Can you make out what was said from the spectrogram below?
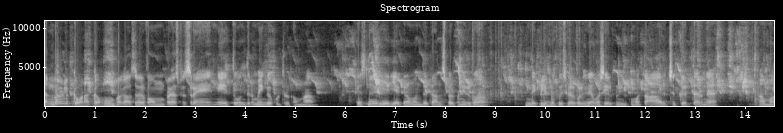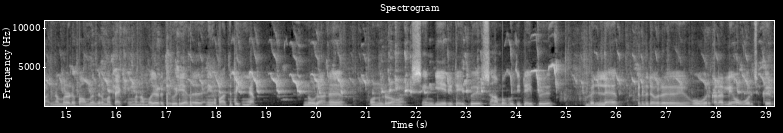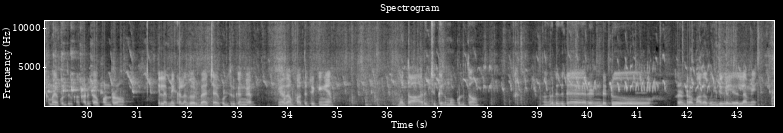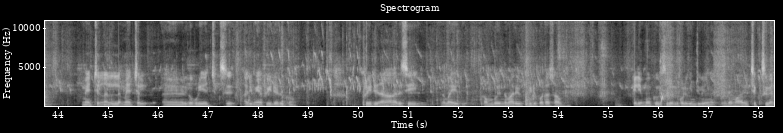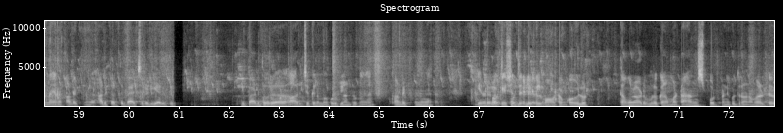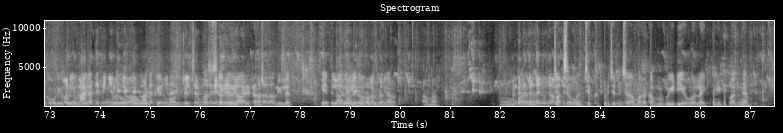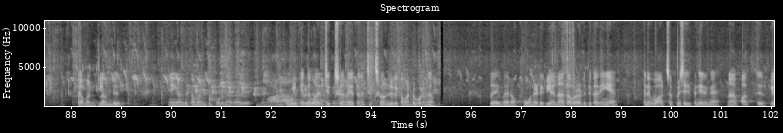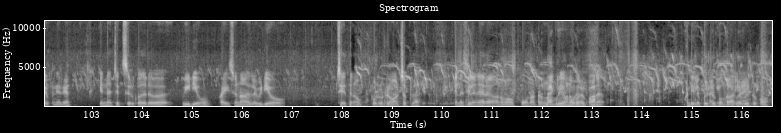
நண்பர்களுக்கு வணக்கம். பிரகாஷ் ஃபார்ம் பிரகாஷ் பேசுகிறேன் நேற்று வந்து நம்ம எங்கே கொடுத்துருக்கோம்னா கிருஷ்ணகிரி ஏரியாவுக்கு நம்ம வந்து டிரான்ஸ்ஃபர் பண்ணியிருக்கோம். இந்த கிளிநொப்பு விசிகர் கோழிங்க நம்ம சேல் பண்ணியிருக்கோம். மொத்தம் ஆறு சிக்கு எடுத்தாருங்க. ஆமாம் நம்மளோட ஃபார்ம்லேருந்து நம்ம பேக்கிங் பண்ணும்போது எடுத்த வீடியோ தான் நீங்கள் பார்த்துட்ருக்கீங்க நூலானு பொன்றம் செங்கீரி டைப்பு சாம்பபூத்தி டைப்பு வெள்ளை கிட்டத்தட்ட ஒரு ஒவ்வொரு கலர்லேயும் ஒவ்வொரு சிக்கு இருக்க மாதிரி கொடுத்துருக்கோம். கடுக்கா பண்ணுறோம் எல்லாமே கலந்து ஒரு பேட்சாக கொடுத்துருக்கோங்க. நீங்கள் அதான் பார்த்துட்ருக்கீங்க மொத்தம் ஆறு சிக்கு நம்ம கொடுத்தோம். கிட்டத்தட்ட ரெண்டு டு ரெண்டரை மாத குஞ்சுகள் இது எல்லாமே மேய்ச்சல் நல்ல மேய்ச்சல் இருக்கக்கூடிய சிக்ஸு அருமையாக ஃபீட் எடுக்கும். ஃபீடுனா அரிசி இந்த மாதிரி கம்பு இந்த மாதிரி ஃபீடு போட்டால் சாப்பிடும். கிளிமூக்கு விசிறல் கோழி குஞ்சுகளுங்க இந்த மாதிரி சிக்ஸ் வேணும்னா எனக்கு காண்டாக்ட் பண்ணுங்கள் அடுத்தடுத்த பேட்ச் ரெடியாக இருக்குது இப்போ அடுத்து ஒரு ஆறு சிக்கு நம்ம கொடுக்கலான்ட்டு இருக்கோங்க. காண்டாக்ட் பண்ணுங்கள் என்னோட லொக்கேஷன் திண்டுக்கல் மாவட்டம் கோவிலூர். தமிழ்நாடு முழுக்க நம்ம டிரான்ஸ்போர்ட் பண்ணி கொடுத்துருவோம். நம்மள்ட்ட இருக்கக்கூடிய ஆமா, நீங்க black ஆ கோழிகளை தெரிறீங்க, உங்களுக்கு okay வா? உங்க black ஆ ஊருக்கே தெரிறீங்க. நம்ம ஏன்னா வெளிச்சம் பஸ் இருக்கனால. அல்லது இருங்க, லாரி. டிரான்ஸ்போர்ட் நேற்று இது லாரியில தான் போட்டு விட்டாங்க. ஆமாம் சிக்ஸ் பிடிச்சிருந்துச்சுன்னா மறக்காம வீடியோவை லைக் பண்ணிட்டு பாருங்க. கமெண்ட்ல வந்து நீங்க வந்து கமெண்ட் போடுங்க. அதாவது உங்களுக்கு எந்த மாதிரி சிக்ஸ் வேணும் எத்தனை சிக்ஸ் வேணும்னு சொல்லி கமெண்ட் போடுங்க. அதே மாதிரி நான் ஃபோன் எடுக்கலைன்னா தவறாக எடுத்துக்காதீங்க. எனக்கு வாட்ஸ்அப் மெசேஜ் பண்ணிடுங்க நான் பார்த்துட்டு ரிப்ளை பண்ணிடுறேன். என்ன சிக்ஸ் இருக்கோ அதோட வீடியோவும் ப்ரைஸும் நான் அதில் வீடியோ சேர்த்து நான் போட்டு விட்ருவேன் வாட்ஸ்அப்பில். ஏன்னா சில நேரம் நம்ம ஃபோன் அட்டன் பண்ண முடியாம கூட இருப்பாங்க வண்டியில் போயிட்டுருப்போம் காரில் போயிட்டுருப்போம்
